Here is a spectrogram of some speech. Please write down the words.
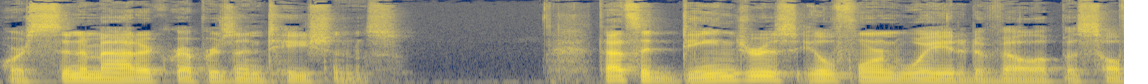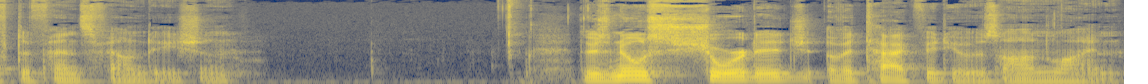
or cinematic representations. That's a dangerous, ill formed way to develop a self defense foundation. There's no shortage of attack videos online.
